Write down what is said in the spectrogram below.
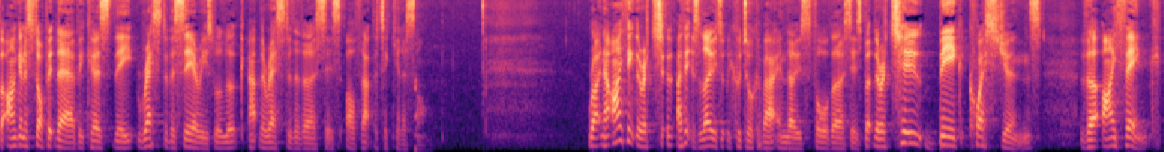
but I'm going to stop it there because the rest of the series will look at the rest of the verses of that particular song. Right, now I think, there are I think there's loads that we could talk about in those four verses, but there are two big questions that I think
